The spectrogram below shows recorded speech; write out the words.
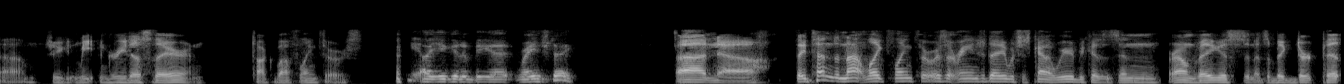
so you can meet and greet us there and talk about flamethrowers. Are you gonna be at Range Day? Uh, no. They tend to not like flamethrowers at Range Day, which is kind of weird because it's in around Vegas, and it's a big dirt pit.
